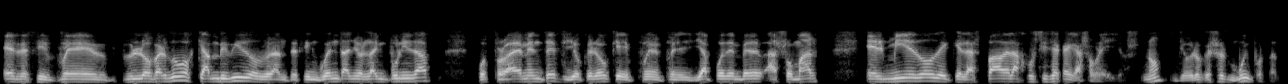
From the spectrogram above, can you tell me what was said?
Es decir, pues, los verdugos que han vivido durante 50 años la impunidad, pues probablemente yo creo que pues, pues, ya pueden ver asomar el miedo de que la espada de la justicia caiga sobre ellos, ¿no? Yo creo que eso es muy importante.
